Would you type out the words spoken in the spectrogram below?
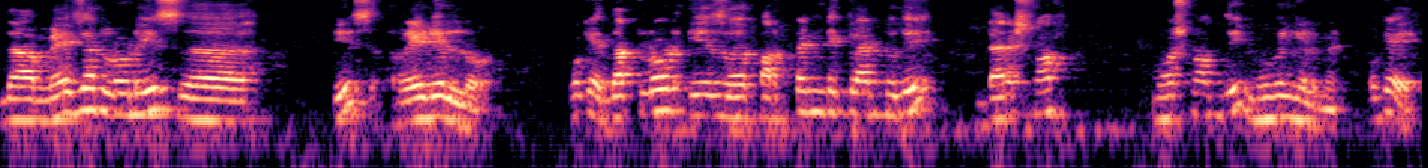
the major load is uh, is radial load. Okay, that load is uh, perpendicular to the direction of motion of the moving element. Okay,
